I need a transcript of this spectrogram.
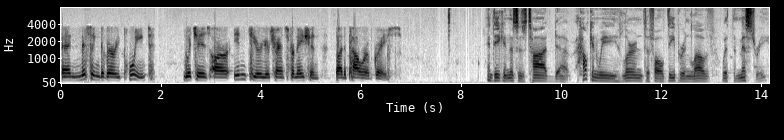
and missing the very point, which is our interior transformation by the power of grace. And Deacon, this is Todd. Uh, how can we learn to fall deeper in love with the mystery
